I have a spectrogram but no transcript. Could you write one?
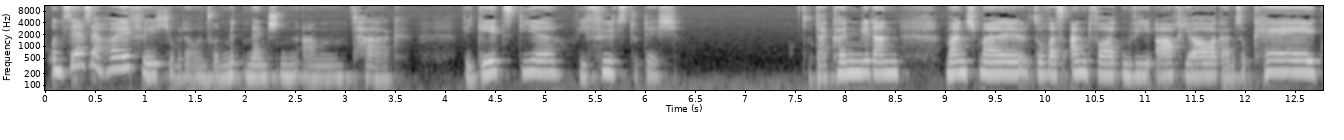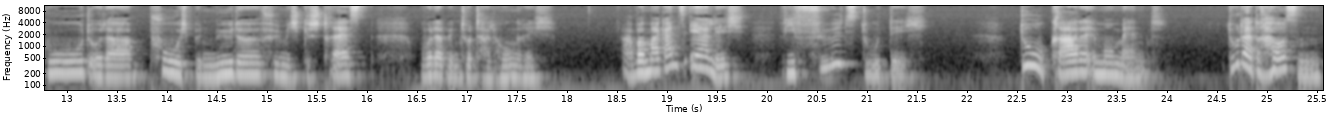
uns sehr sehr häufig oder unseren Mitmenschen am Tag. Wie geht's dir? Wie fühlst du dich? Da können wir dann manchmal sowas antworten wie, ach ja, ganz okay, gut oder puh, ich bin müde, fühle mich gestresst oder bin total hungrig. Aber mal ganz ehrlich, wie fühlst du dich? Du gerade im Moment, du da draußen,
